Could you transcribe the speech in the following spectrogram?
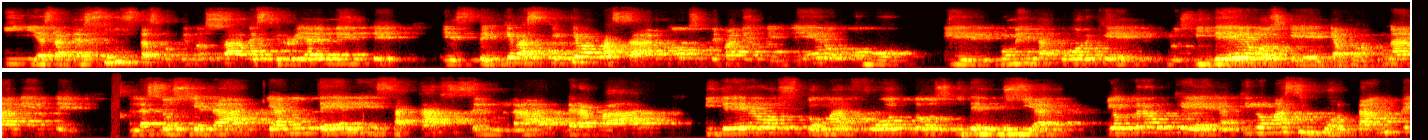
y, hasta te asustas porque no sabes si realmente, este, qué, va, qué, qué va a pasar, ¿no? si te va a detener o como eh, comenta Jorge, los videos que, que afortunadamente la sociedad ya no teme sacar su celular, grabar videos, tomar fotos y denunciar. Yo creo que aquí lo más importante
